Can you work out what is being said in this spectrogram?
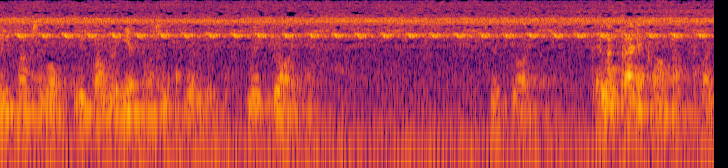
มีความสงบมีความละเอียดพอสมควรอยู่ไม่ปล่อย ไม่ปล่อย แต่ร่างกายได้ความพักผ่อน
